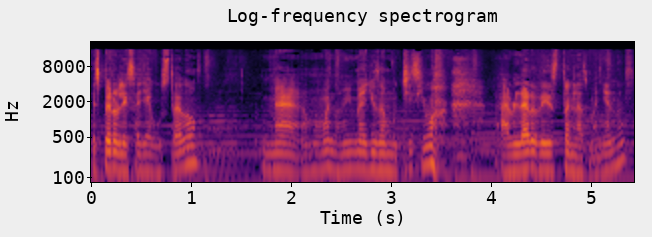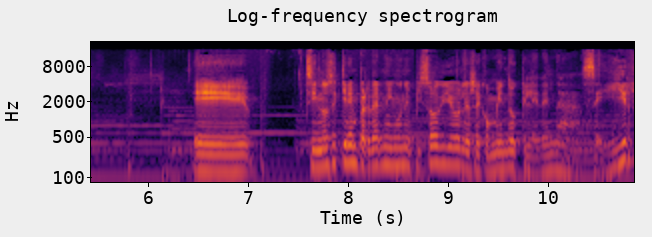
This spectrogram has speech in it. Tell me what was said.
Espero les haya gustado. Bueno, a mí me ayuda muchísimo hablar de esto en las mañanas. Eh, si no se quieren perder ningún episodio, les recomiendo que le den a seguir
